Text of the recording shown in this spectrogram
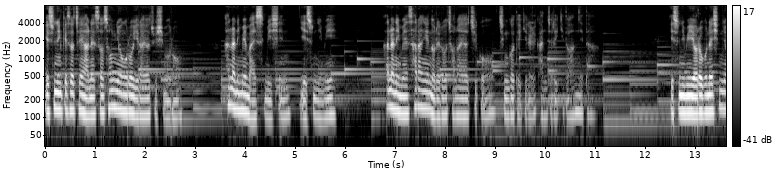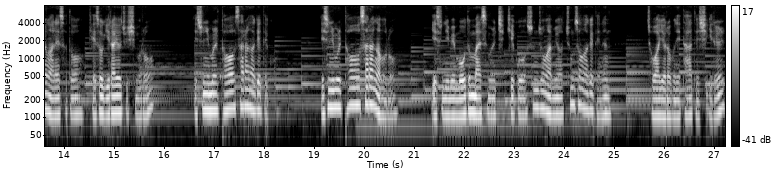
예수님께서 제 안에서 성령으로 일하여 주심으로 하나님의 말씀이신 예수님이 하나님의 사랑의 노래로 전하여지고 증거되기를 간절히 기도합니다. 예수님이 여러분의 심령 안에서도 계속 일하여 주심으로 예수님을 더 사랑하게 되고 예수님을 더 사랑함으로 예수님의 모든 말씀을 지키고 순종하며 충성하게 되는 저와 여러분이 다 되시기를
